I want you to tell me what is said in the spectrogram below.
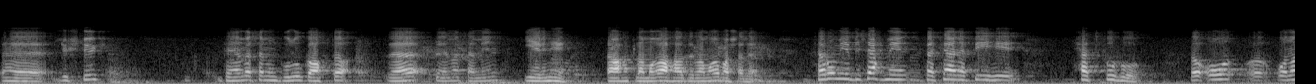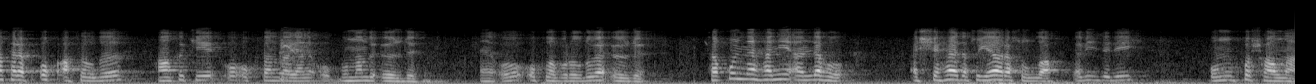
e, düşdük, Peyğəmbər sələmin qulu qalxdı və Peyğəmbər sələmin yerini rahatlamağa, hazırlamağa başladı. Fərumiyə bisəhmin fəkənə fihi hətfuhu və o ona tərəf ox atıldı, hansı ki o oxdan da, yəni bundan da öldü. Yəni o oxla vuruldu və öldü. Fəqulnə həniən ləhu əş-şəhədətu ya Rasulullah və biz dedik onun xoş halına,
